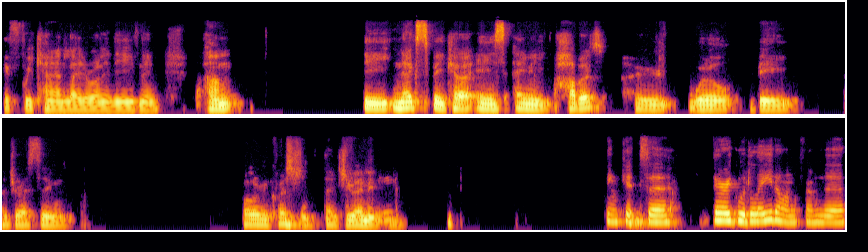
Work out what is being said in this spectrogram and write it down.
if we can later on in the evening. Um, the next speaker is Amy Hubbard who will be addressing the following question. Thank you, Amy. I think it's a very good lead on from the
